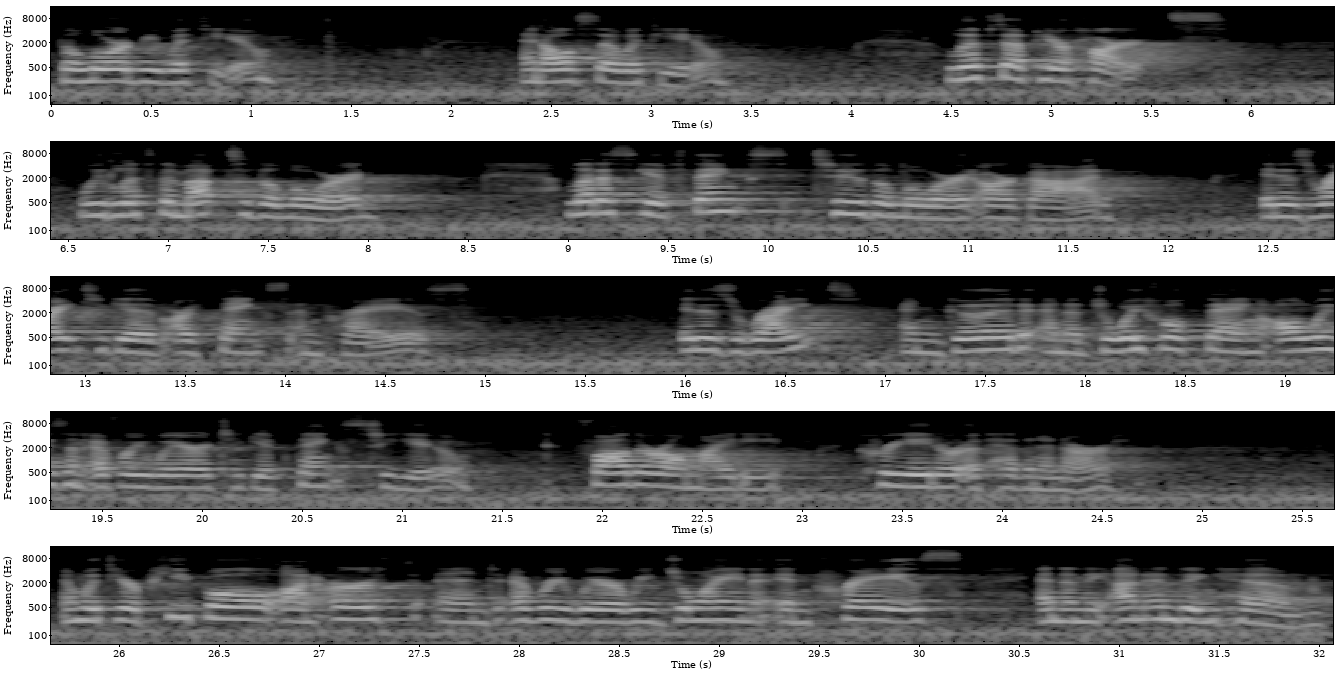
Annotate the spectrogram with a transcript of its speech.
The Lord be with you, and also with you. Lift up your hearts. We lift them up to the Lord. Let us give thanks to the Lord our God. It is right to give our thanks and praise. It is right and good and a joyful thing always and everywhere to give thanks to you, Father Almighty, creator of heaven and earth. And with your people on earth and everywhere, we join in praise and in the unending hymn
